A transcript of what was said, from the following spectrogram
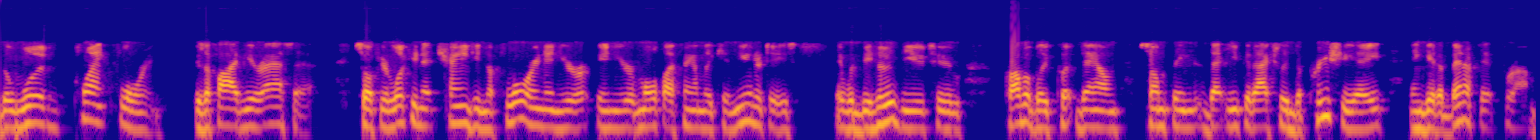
The wood plank flooring is a five year asset. So if you're looking at changing the flooring in your in your multifamily communities, it would behoove you to probably put down something that you could actually depreciate and get a benefit from.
